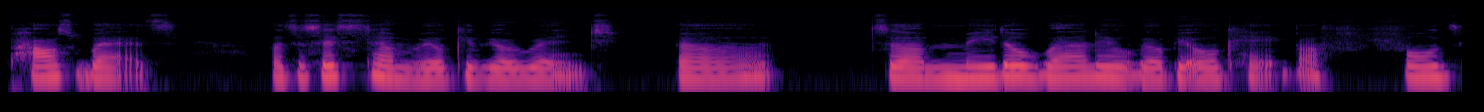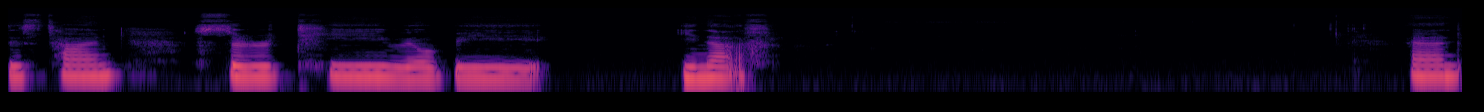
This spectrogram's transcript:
pulse width, uh, the system will give you a range uh, the middle value will be okay, but for this time, 30 will be enough. And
